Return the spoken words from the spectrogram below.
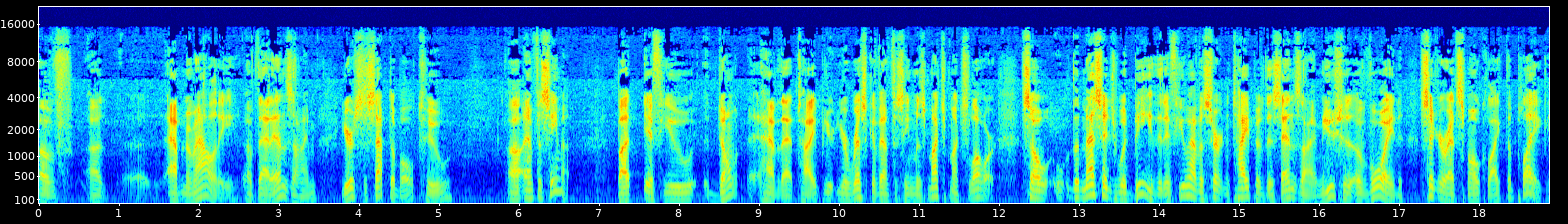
of uh, uh, abnormality of that enzyme, you're susceptible to uh, emphysema. But if you don't have that type, your, your risk of emphysema is much, much lower. So the message would be that if you have a certain type of this enzyme, you should avoid cigarette smoke like the plague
